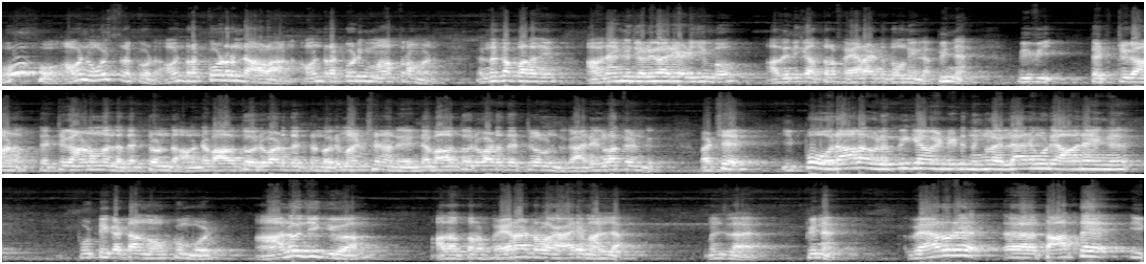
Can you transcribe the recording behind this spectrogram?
ഓഹോ അവൻ വോയിസ് റെക്കോർഡ് അവൻ റെക്കോർഡറിന്റെ ആളാണ് അവൻ റെക്കോർഡിംഗ് മാത്രമാണ്. എന്നൊക്കെ പറഞ്ഞ് അവനങ്ങ് ചെളിവാരി അടിക്കുമ്പോൾ അതെനിക്ക് അത്ര ഫെയർ ആയിട്ട് തോന്നിയില്ല. പിന്നെ വിവി തെറ്റ് കാണും. തെറ്റ് കാണുമെന്നല്ല തെറ്റുണ്ട്. അവന്റെ ഭാഗത്ത് ഒരുപാട് തെറ്റുണ്ട്. ഒരു മനുഷ്യനാണ്. എന്റെ ഭാഗത്ത് ഒരുപാട് തെറ്റുകളുണ്ട്. കാര്യങ്ങളൊക്കെ ഉണ്ട്. പക്ഷേ ഇപ്പോൾ ഒരാളെ വെളുപ്പിക്കാൻ വേണ്ടിയിട്ട് നിങ്ങൾ എല്ലാവരും കൂടി അവനെ അങ്ങ് പൂട്ടിക്കെട്ടാൻ നോക്കുമ്പോൾ ആലോചിക്കുക അതത്ര ഫെയർ ആയിട്ടുള്ള കാര്യമല്ല. മനസ്സിലായ? പിന്നെ വേറൊരു താത്തെ ഈ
